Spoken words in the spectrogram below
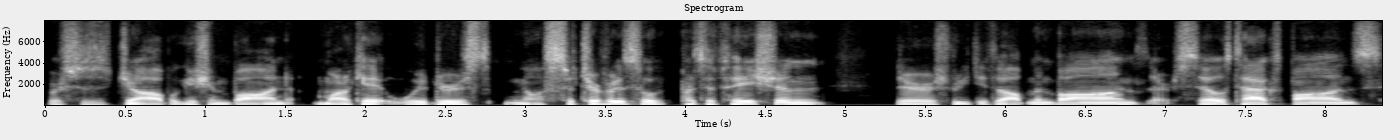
versus job obligation bond market where there's you know certificates of participation, there's redevelopment bonds, there's sales tax bonds,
